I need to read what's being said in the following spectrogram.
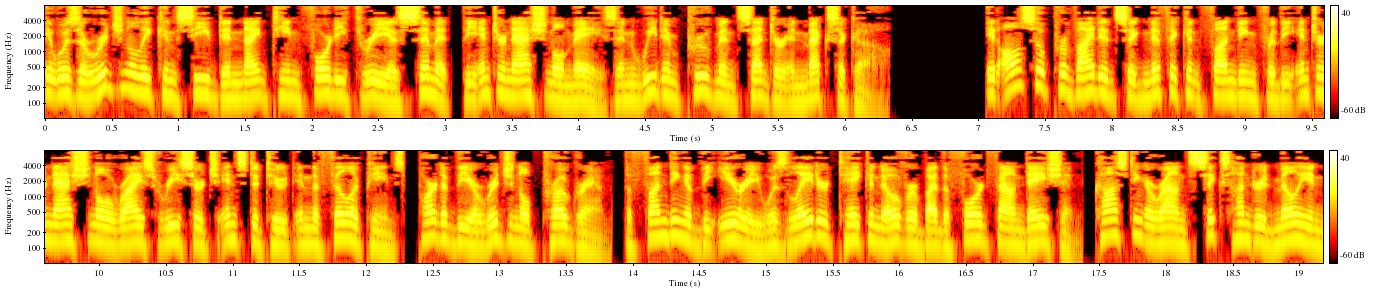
It was originally conceived in 1943 as CIMMYT, the International Maize and Wheat Improvement Center in Mexico. It also provided significant funding for the International Rice Research Institute in the Philippines, part of the original program. The funding of the IRRI was later taken over by the Ford Foundation, costing around $600 million.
